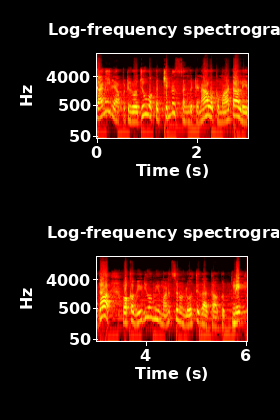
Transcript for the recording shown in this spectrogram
కానీ రేపటి రోజు ఒక చిన్న సంఘటన ఒక మాట లేదా ఒక వీడియో మీ మనసును లోతుగా తాకుతుంది.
